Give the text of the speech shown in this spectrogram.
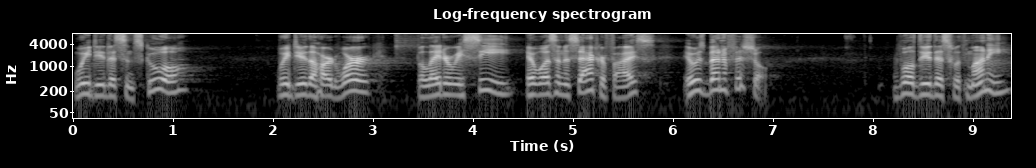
We do this in school, we do the hard work, but later we see it wasn't a sacrifice, it was beneficial. We'll do this with money.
